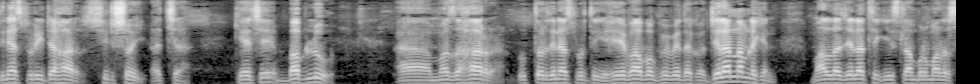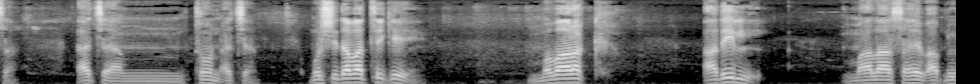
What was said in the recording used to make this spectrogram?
দিনাজপুর ইটাহার শীর্ষই আচ্ছা কে আছে? বাবলু মজাহার, উত্তর দিনাজপুর থেকে। হে ভাবক, ভেবে দেখো। জেলার নাম লেখেন। মালদা জেলা থেকে ইসলামপুর মাদ্রাসা। আচ্ছা থোন আচ্ছা। মুর্শিদাবাদ থেকে মোবারক, আদিল, মালা সাহেব, আপনি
